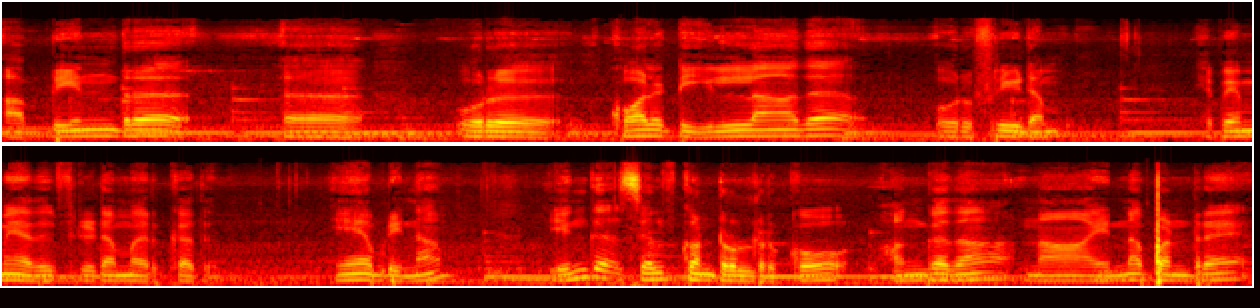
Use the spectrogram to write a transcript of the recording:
அப்படின்ற ஒரு குவாலிட்டி இல்லாத ஒரு ஃப்ரீடம் எப்பயுமே அது ஃப்ரீடமாக இருக்காது. ஏன் அப்படின்னா எங்கே செல்ஃப் கண்ட்ரோல் இருக்கோ அங்கே தான் நான் என்ன பண்ணுறேன்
